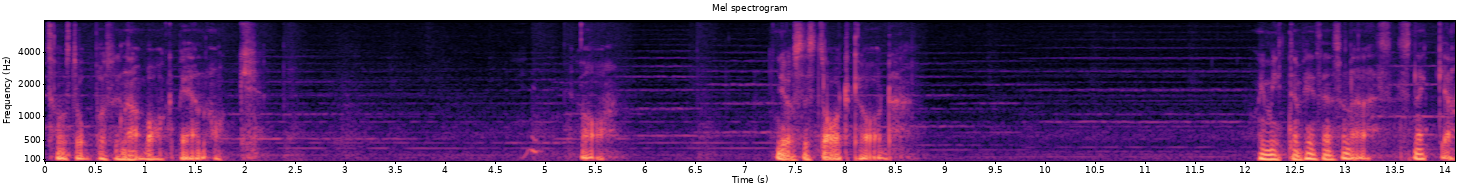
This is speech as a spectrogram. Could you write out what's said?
som står på sina bakben och ja, gör sig startglad. Och i mitten finns en sån där snäcka.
